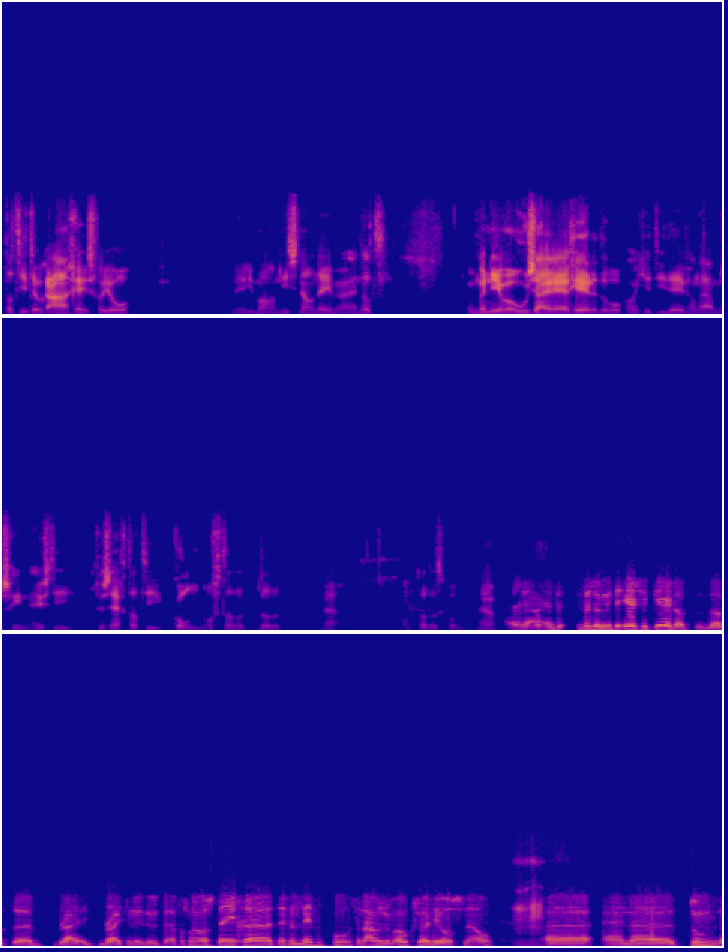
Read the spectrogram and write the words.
Dat hij het ook aangeeft van joh, nee, je mag hem niet snel nemen. En dat, de manier waar- hoe zij reageerden erop, had je het idee van, nou, misschien heeft hij gezegd dat hij kon, of dat het, dat het, ja, dat het kon. Ja. Ja, het, het is ook niet de eerste keer dat, dat eh, Bri- Brighton dit doet. Hè. Volgens mij was het tegen, tegen Liverpool, toen namen ze hem ook zo heel snel. Mhm. Eh, en eh, toen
